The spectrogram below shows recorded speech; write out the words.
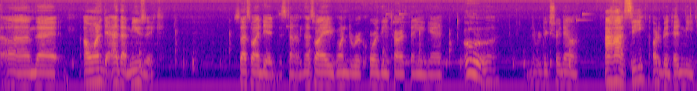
um, that I wanted to add that music. So that's what I did this time. That's why I wanted to record the entire thing again. Ooh, never dig straight down. Aha, see? I would have been dead meat.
